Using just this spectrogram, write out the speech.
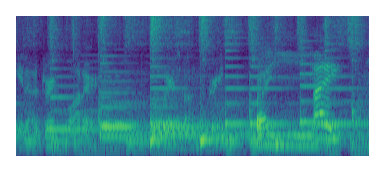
you know, drink water, wear sunscreen. Bye. Bye.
